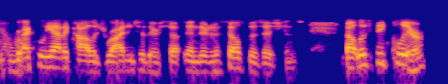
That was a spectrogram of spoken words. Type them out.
directly out of college right into their into their sales positions. Now, let's be clear.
